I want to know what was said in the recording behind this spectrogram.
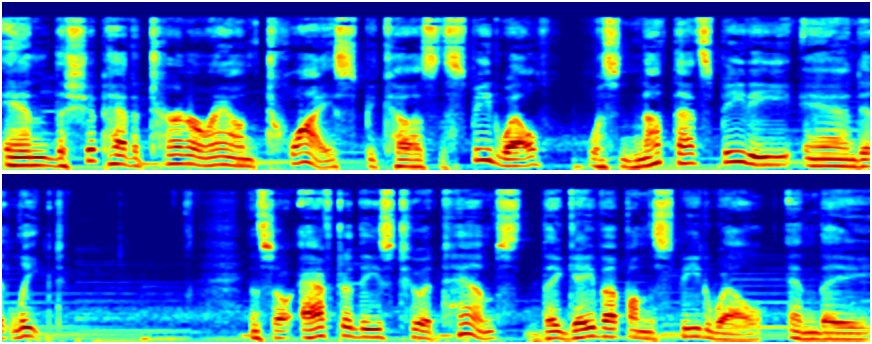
And the ship had to turn around twice because the Speedwell was not that speedy and it leaked. And so, after these two attempts, they gave up on the Speedwell and they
